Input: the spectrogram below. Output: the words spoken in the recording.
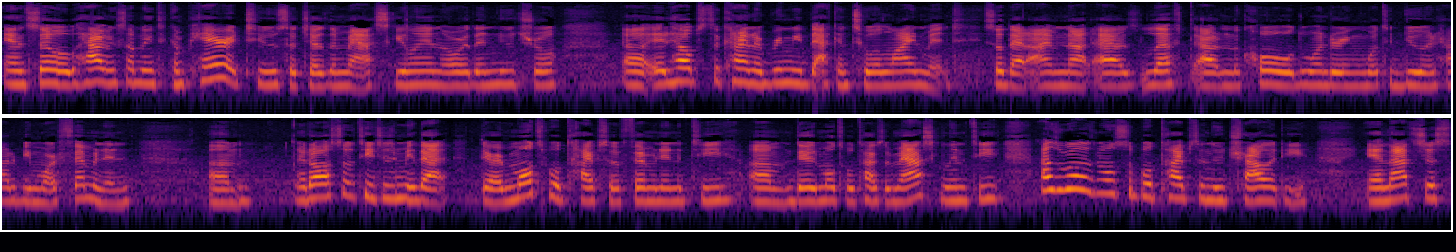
And so having something to compare it to, such as the masculine or the neutral, uh, it helps to kind of bring me back into alignment so that I'm not as left out in the cold wondering what to do and how to be more feminine. Um, it also teaches me that there are multiple types of femininity, um, there's multiple types of masculinity, as well as multiple types of neutrality. And that's just,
